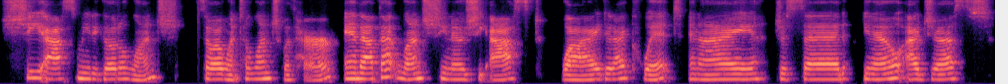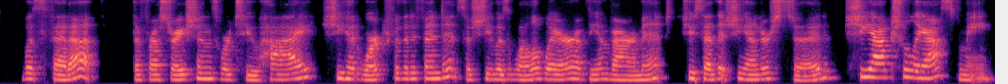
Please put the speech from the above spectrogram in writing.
she asked me to go to lunch. So I went to lunch with her. And at that lunch, you know, she asked, why did I quit? And I just said, you know, I just was fed up. The frustrations were too high. She had worked for the defendant, so she was well aware of the environment. She said that she understood. She actually asked me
